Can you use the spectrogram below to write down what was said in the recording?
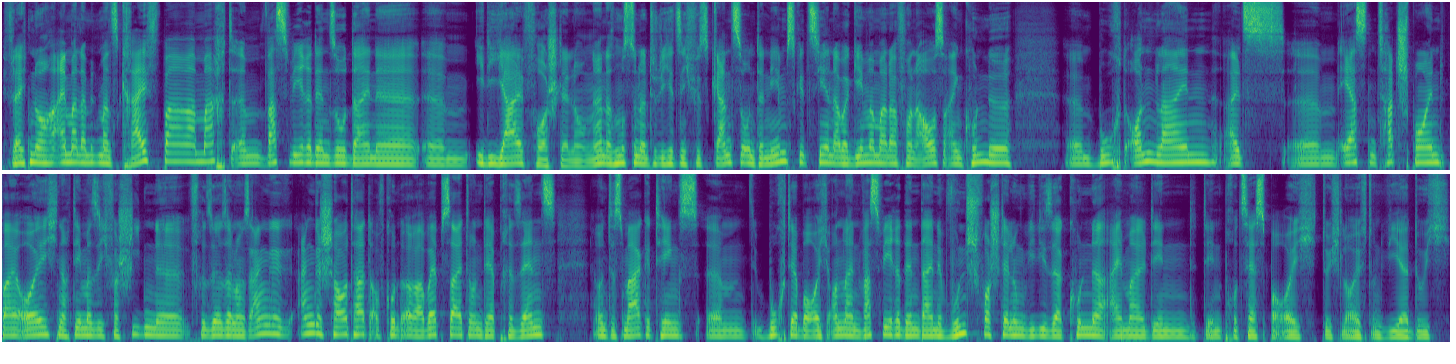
Vielleicht noch einmal, damit man es greifbarer macht. Ähm, was wäre denn so deine ähm, Idealvorstellung? Ne? Das musst du natürlich jetzt nicht fürs ganze Unternehmen skizzieren, aber gehen wir mal davon aus, ein Kunde ähm, bucht online als ähm, ersten Touchpoint bei euch, nachdem er sich verschiedene Friseursalons ange angeschaut hat, aufgrund eurer Webseite und der Präsenz und des Marketings, ähm, bucht er bei euch online. Was wäre denn deine Wunschvorstellung, wie dieser Kunde einmal den, den Prozess bei euch durchläuft und wie er durch,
